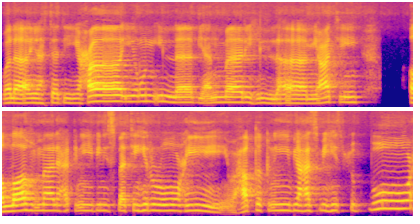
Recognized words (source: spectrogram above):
ولا يهتدي حائر إلا بأنماره اللامعة. اللهم ألحقني بنسبته الروحي وحققني بحسبه السبوح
